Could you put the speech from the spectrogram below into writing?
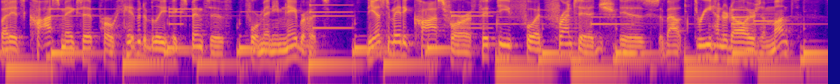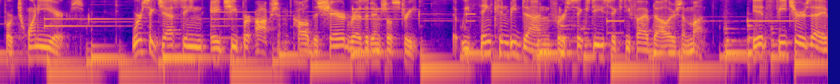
but its cost makes it prohibitively expensive for many neighborhoods. The estimated cost for a 50-foot frontage is about $300 a month for 20 years. We're suggesting a cheaper option called the shared residential street that we think can be done for $60, $65 a month. It features a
